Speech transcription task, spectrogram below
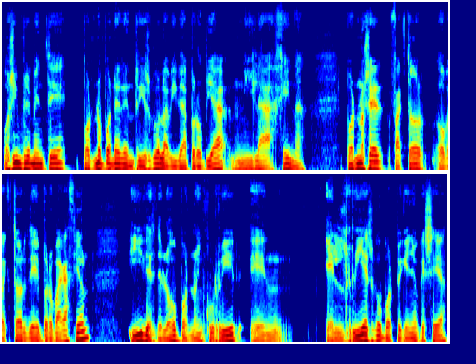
o simplemente por no poner en riesgo la vida propia ni la ajena, por no ser factor o vector de propagación y desde luego por no incurrir en el riesgo, por pequeño que sea,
